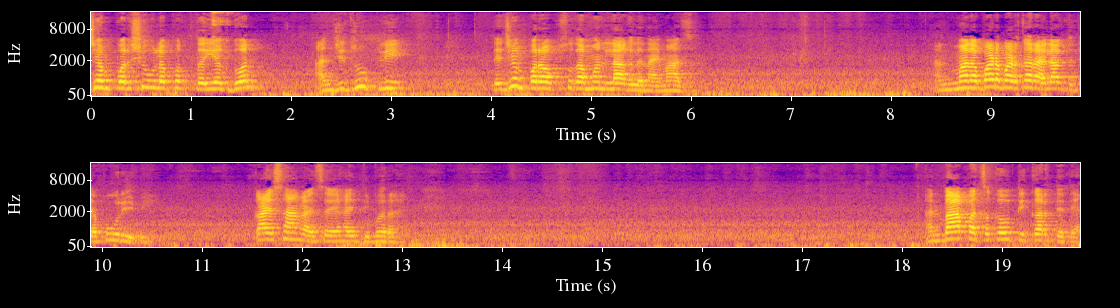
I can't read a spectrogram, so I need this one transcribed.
जम्पर शिवलं फक्त एक दोन आणि जी झोपली ते जम्परावर सुद्धा मन लागलं नाही माझं. आणि मला बडबड करायला लागते त्या पुरी बी. काय सांगायचंय हाय ती बरं आहे. आणि बापाचं कौतिक करते त्या.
